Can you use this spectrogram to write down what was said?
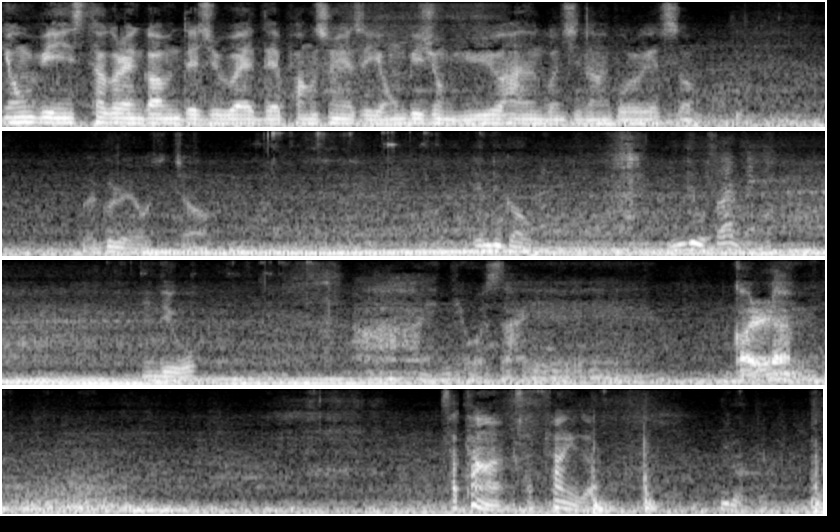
영비 인스타그램 가면 되지. 왜 내 방송에서 영비 좀 유유하는 건지 난 모르겠어. 왜 그래요 진짜? 인디고. 인디고 싸요 인디고. 아 인디고 사이. 껄름 사탕 사탕이잖아 이거 어때요?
